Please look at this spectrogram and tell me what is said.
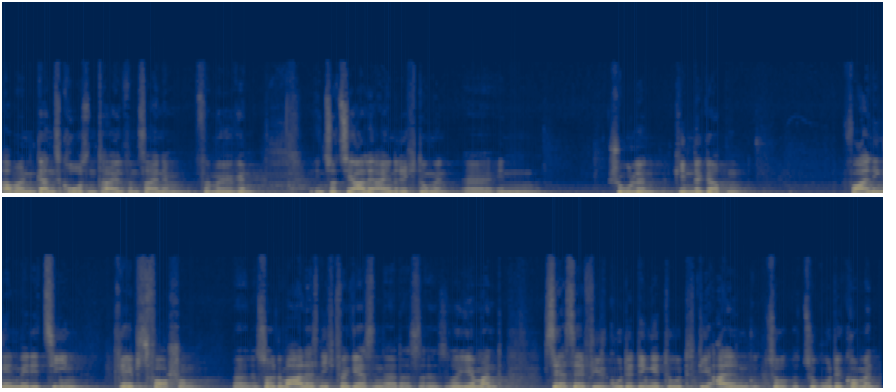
aber einen ganz großen Teil von seinem Vermögen in soziale Einrichtungen, äh, in Schulen, Kindergärten, vor allen Dingen in Medizin, Krebsforschung. Das sollte man alles nicht vergessen, dass so jemand sehr, sehr viel gute Dinge tut, die allen zu, zugutekommen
